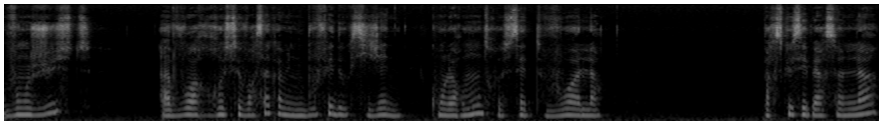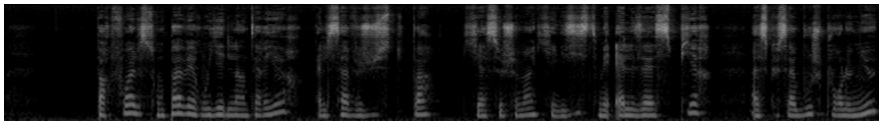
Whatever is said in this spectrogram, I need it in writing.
vont juste avoir recevoir ça comme une bouffée d'oxygène, qu'on leur montre cette voie-là, parce que ces personnes-là, parfois, elles sont pas verrouillées de l'intérieur, elles savent juste pas qu'il y a ce chemin qui existe, mais elles aspirent à ce que ça bouge pour le mieux,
